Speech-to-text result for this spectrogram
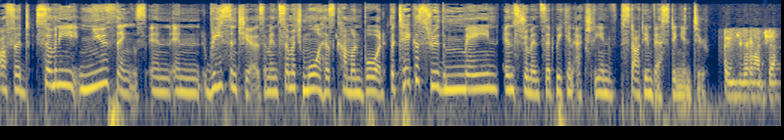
offered so many new things in, in recent years. I mean, so much more has come on board. But take us through the main instruments that we can actually in, start investing into. Thank you very much. Yeah.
